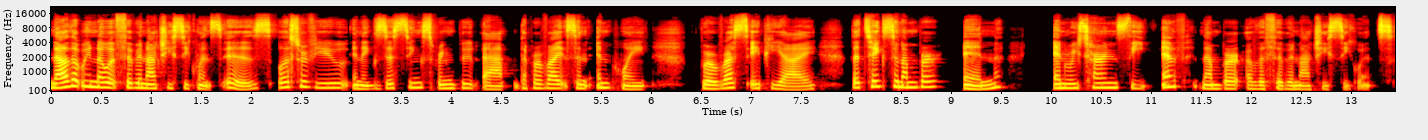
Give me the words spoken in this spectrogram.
Now that we know what Fibonacci sequence is, let's review an existing Spring Boot app that provides an endpoint through a REST API that takes the number n and returns the nth number of the Fibonacci sequence.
